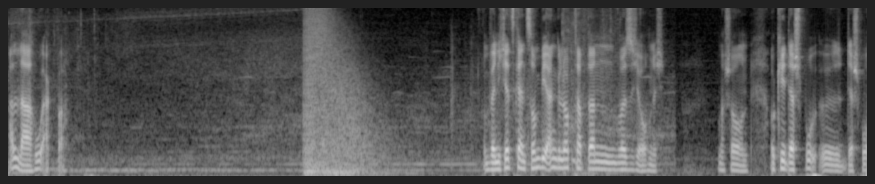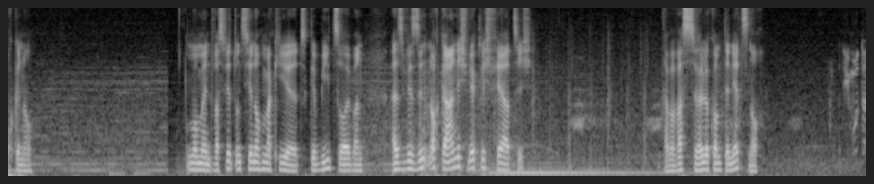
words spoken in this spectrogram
Allahu Akbar. Und wenn ich jetzt keinen Zombie angelockt habe, dann weiß ich auch nicht. Mal schauen. Okay, der Spruch, äh, der Spruch, genau. Moment, was wird uns hier noch markiert? Gebiet säubern. Also wir sind noch gar nicht wirklich fertig. Aber was zur Hölle kommt denn jetzt noch? Die Mutter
